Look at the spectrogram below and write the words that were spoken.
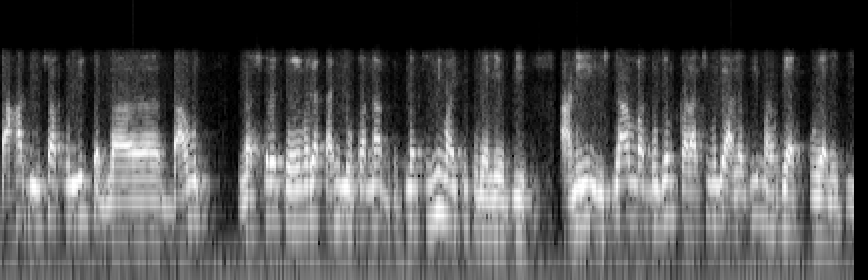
दहा दिवसापूर्वीच दाऊद लष्कर ए तोयबाच्या काही लोकांना भेटल्याचीही माहिती पुढे आली होती. आणि इस्लामाबादमधून कराचीमध्ये आल्याची माहिती पुढे आली होती.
